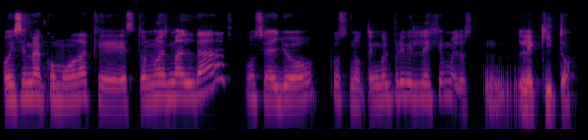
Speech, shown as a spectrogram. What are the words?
hoy se me acomoda que esto no es maldad, o sea, yo pues no tengo el privilegio, me los mm, le quito,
